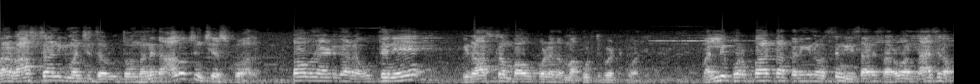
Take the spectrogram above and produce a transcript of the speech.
మన రాష్ట్రానికి మంచి జరుగుతుంది అనేది ఆలోచన చేసుకోవాలి? చంద్రబాబు నాయుడు గారు అవుతేనే ఈ రాష్ట్రం బాగుపడేదమ్మా గుర్తుపెట్టుకోండి. మళ్ళీ పొరపాటున తనిగిన వస్తే ఈసారి సర్వనాశనం.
